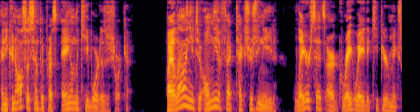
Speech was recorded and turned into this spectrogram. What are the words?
And you can also simply press A on the keyboard as a shortcut. By allowing you to only affect textures you need, layer sets are a great way to keep your mix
